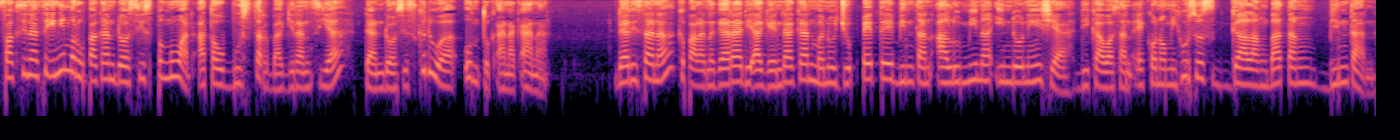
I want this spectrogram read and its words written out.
Vaksinasi ini merupakan dosis penguat atau booster bagi lansia dan dosis kedua untuk anak-anak. Dari sana, Kepala Negara diagendakan menuju PT Bintan Alumina Indonesia di kawasan ekonomi khusus Galang Batang, Bintan.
